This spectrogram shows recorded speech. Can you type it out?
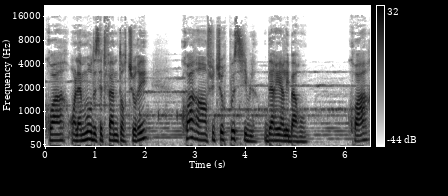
Croire en l'amour de cette femme torturée, croire à un futur possible derrière les barreaux. Croire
